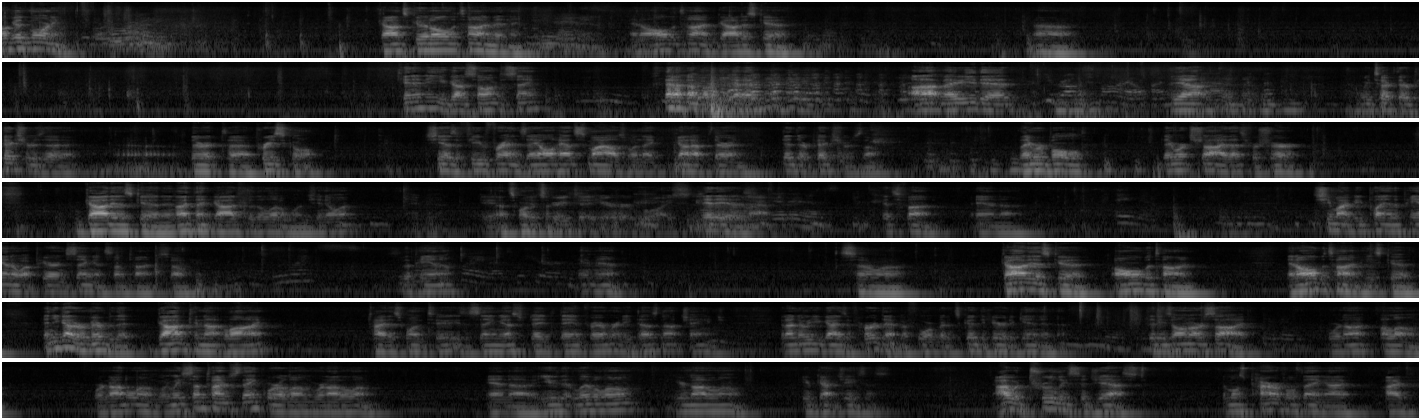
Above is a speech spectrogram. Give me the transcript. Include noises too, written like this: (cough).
Well, good morning. God's good all the time, isn't He? Amen. And all the time, God is good. Uh, Kennedy, you got a song to sing? (laughs) okay. Uh, maybe you did. You brought a smile. Yeah. We took their pictures. Uh, uh, they're at uh, preschool. She has a few friends. They all had smiles when they got up there and did their pictures, though. They were bold. They weren't shy, that's for sure. God is good, and I thank God for the little ones. You know what? Amen. Yeah, That's what it's it's- great to hear her voice. and It her is. laughter. It is. It's fun, and uh, Amen. she might be playing the piano up here and singing sometimes. So, the piano. Amen. So, uh, God is good all the time. And all the time, He's good. And you got to remember that God cannot lie. Titus 1 2. He's the same yesterday, today, and forever, and He does not change. And I know you guys have heard that before, but it's good to hear it again, isn't it? That He's on our side. We're not alone. We're not alone. When we sometimes think we're alone, we're not alone. And uh, you that live alone, you're not alone. You've got Jesus. I would truly suggest the most powerful thing I've, I've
